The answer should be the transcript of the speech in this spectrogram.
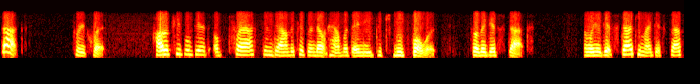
stuck pretty quick. How do people get oppressed and down because they don't have what they need to move forward? So they get stuck. And when you get stuck, you might get stuck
